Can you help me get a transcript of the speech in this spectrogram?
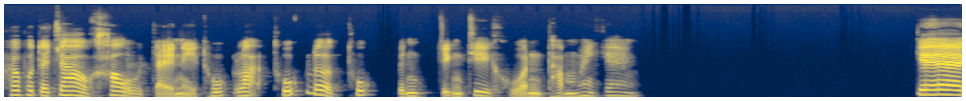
พระพุทธเจ้าเข้าใจในทุกละทุกเลิกทุกเป็นสิ่งที่ควรทำให้แก้ง แก้ง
